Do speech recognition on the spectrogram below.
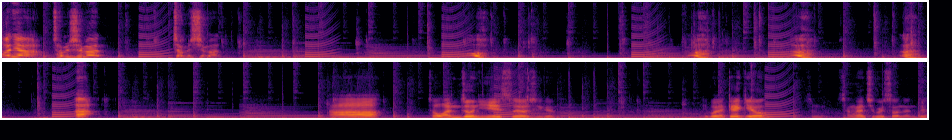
아니야. 잠시만. 잠시만. 어. 어, 어, 어, 아, 아, 저 완전 이해했어요 지금. 이번에 깰게요. 좀 장난치고 있었는데.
